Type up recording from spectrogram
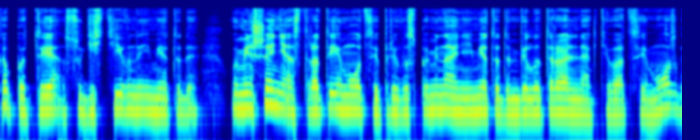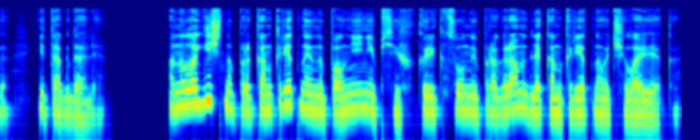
КПТ, сугестивные методы, уменьшение остроты эмоций при воспоминании методом билатеральной активации мозга и так далее. Аналогично про конкретное наполнение психокоррекционной программы для конкретного человека.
